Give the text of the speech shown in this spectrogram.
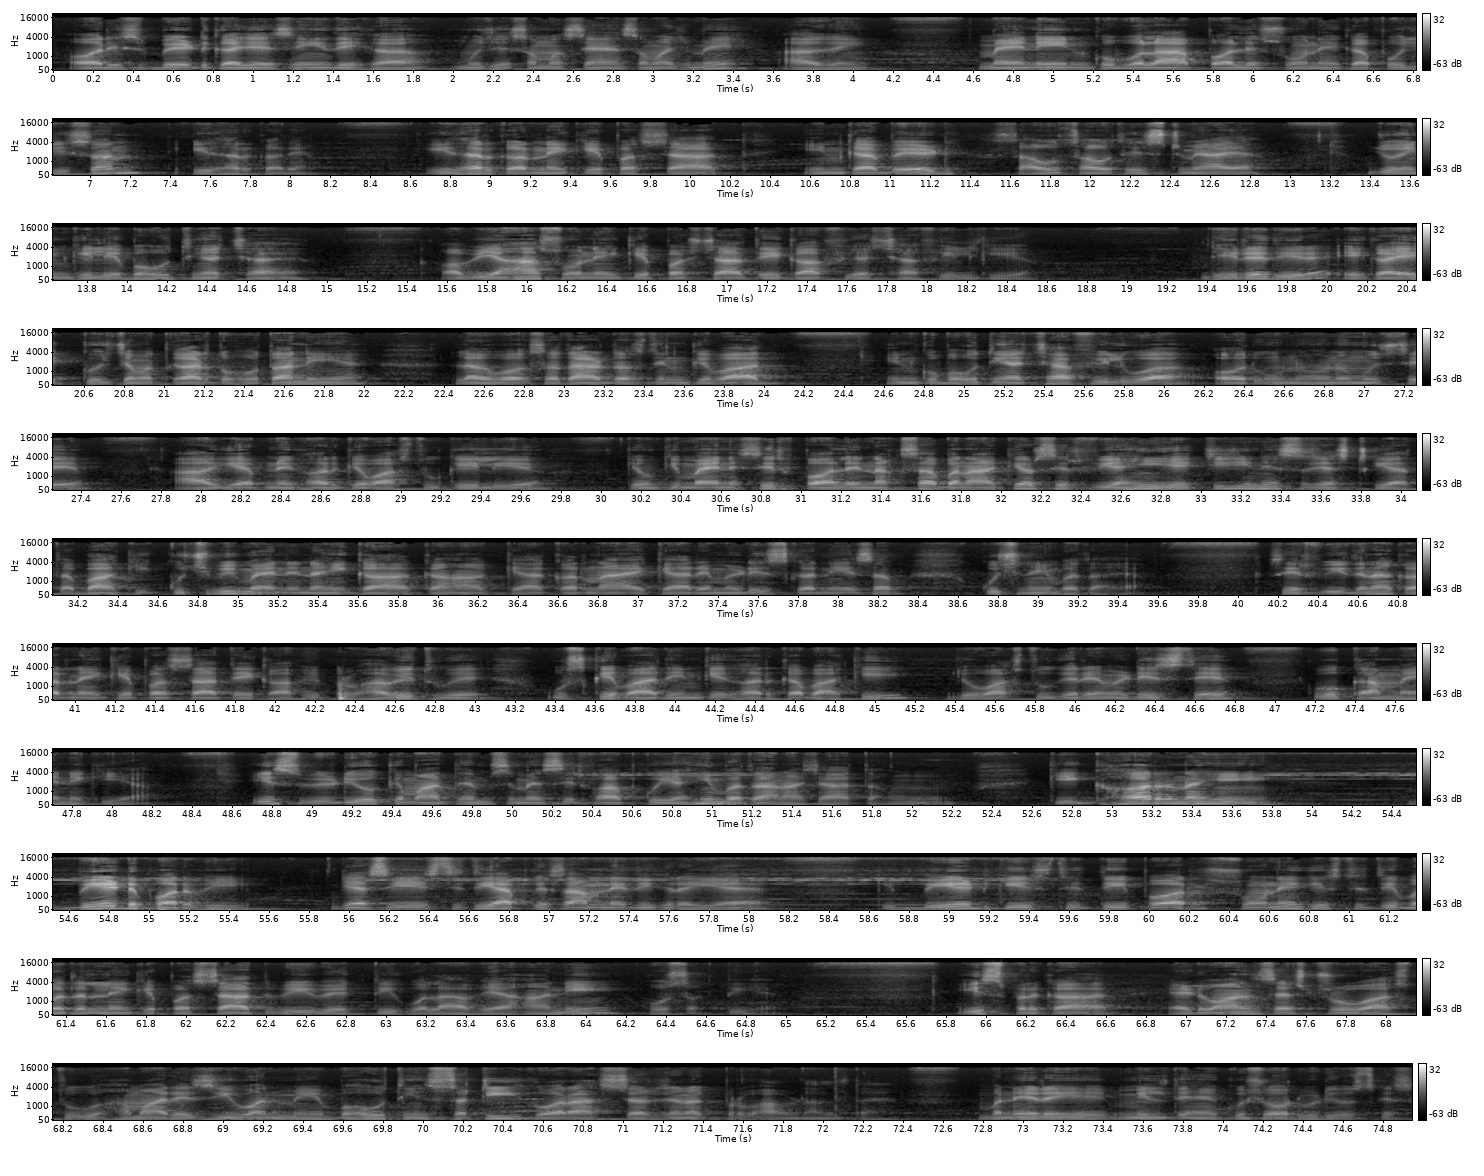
और इस बेड का जैसे ही देखा, मुझे समस्याएँ समझ में आ गईं। मैंने इनको बोला आप पहले सोने का पोजीशन इधर करें। इधर करने के पश्चात इनका बेड साउथ साउथ ईस्ट में आया, जो इनके लिए बहुत ही अच्छा है। अब यहाँ सोने के पश्चात ये काफ़ी अच्छा फील किया। धीरे धीरे एकाएक कोई चमत्कार तो होता नहीं है। लगभग सात आठ दस दिन के बाद इनको बहुत ही अच्छा फील हुआ और उन्होंने मुझसे आगे अपने घर के वास्तु के लिए, क्योंकि मैंने सिर्फ़ पहले नक्शा बना के और सिर्फ़ यही एक चीज़ इन्हें सजेस्ट किया था। बाकी कुछ भी मैंने नहीं कहा, कहाँ, क्या करना है, क्या रेमेडीज़ करनी है सब कुछ नहीं बताया। सिर्फ़ इतना करने के पश्चात ये काफ़ी प्रभावित हुए। उसके बाद इनके घर का बाकी जो वास्तु के रेमेडीज़ थे, वो काम मैंने किया। इस वीडियो के माध्यम से मैं सिर्फ़ आपको यही बताना चाहता हूँ कि घर नहीं बेड पर भी, जैसी ये स्थिति आपके सामने दिख रही है, कि बेड की स्थिति पर सोने की स्थिति बदलने के पश्चात भी व्यक्ति को लाभ या हानि हो सकती है। इस प्रकार एडवांस एस्ट्रो वास्तु हमारे जीवन में बहुत ही सटीक और आश्चर्यजनक प्रभाव डालता है। बने रहिए, मिलते हैं कुछ और वीडियोस के साथ।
